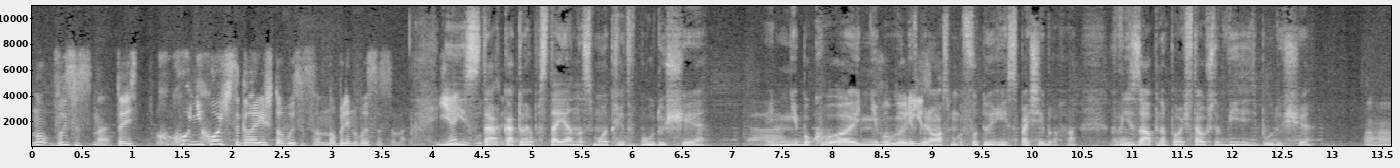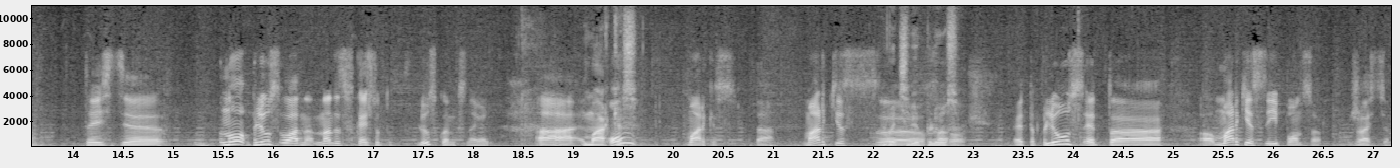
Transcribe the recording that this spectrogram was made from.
ну, высосано. То есть, не хочется говорить, что высосано, но, блин, высосано. Я и Стар, который постоянно смотрит в будущее. Да, не букв... э, не, бу- не в Футурист. прямом смысле. Футурист, спасибо. Да. Внезапно против того, чтобы видеть будущее. Ага. То есть, э, но плюс, ладно, надо сказать, что тут плюс комикс, наверное. А, Маркес. он- Маркес, да. Маркес Вот тебе э, плюс. хорош. Это плюс, это э, Маркес и Понсор, Джастин.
